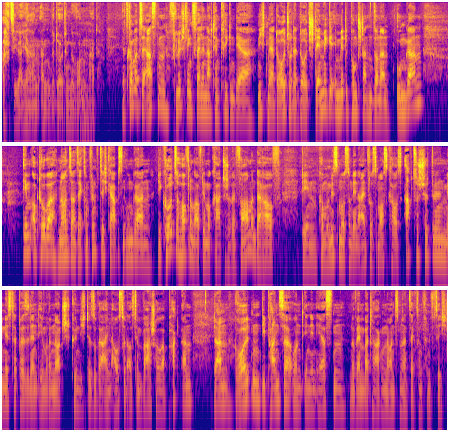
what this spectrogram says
80er Jahren an Bedeutung gewonnen hat. Jetzt kommen wir zur ersten Flüchtlingswelle nach dem Krieg, in der nicht mehr Deutsche oder Deutschstämmige im Mittelpunkt standen, sondern Ungarn. Im Oktober 1956 gab es in Ungarn die kurze Hoffnung auf demokratische Reformen, darauf den Kommunismus und den Einfluss Moskaus abzuschütteln. Ministerpräsident Imre Notch kündigte sogar einen Austritt aus dem Warschauer Pakt an. Dann rollten die Panzer und in den ersten Novembertagen 1956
